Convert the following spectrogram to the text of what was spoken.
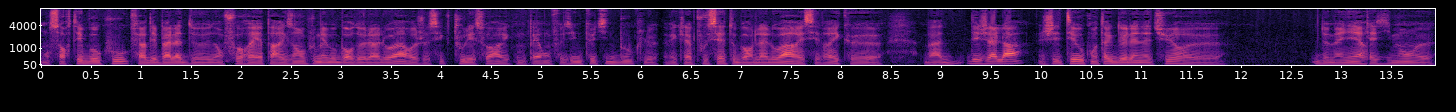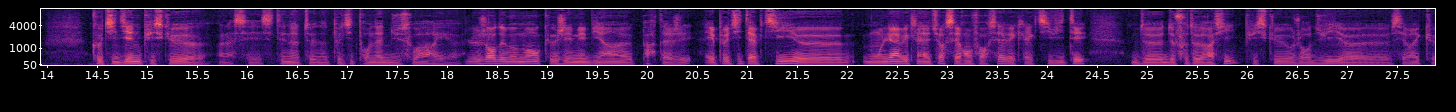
on sortait beaucoup faire des balades de- en forêt par exemple, ou même au bord de la Loire. Je sais que tous les soirs avec mon père, on faisait une petite boucle avec la poussette au bord de la Loire, et c'est vrai que bah, déjà là, j'étais au contact de la nature. De manière quasiment euh, quotidienne puisque euh, voilà, c'était notre, notre petite promenade du soir et euh, le genre de moment que j'aimais bien partager. Et petit à petit, mon lien avec la nature s'est renforcé avec l'activité de, photographie puisque aujourd'hui, c'est vrai que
